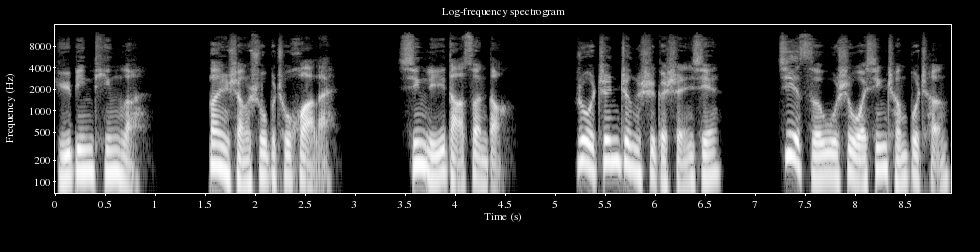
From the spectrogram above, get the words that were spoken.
于斌听了，半晌说不出话来，心里打算道。若真正是个神仙，借此物使我心诚不成？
